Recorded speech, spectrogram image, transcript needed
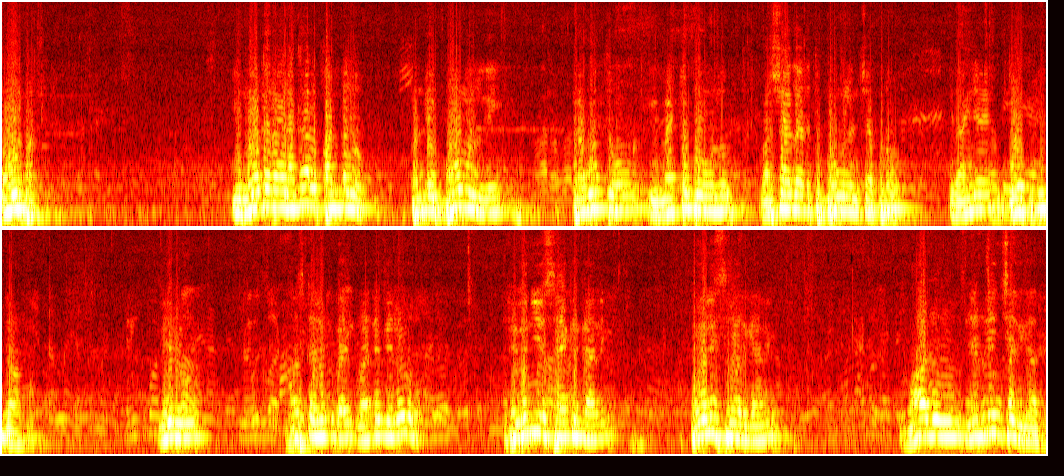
బహుళ పంట. ఈ నూట ఇరవై రకాల పంటలు పండే భూముల్ని ప్రభుత్వం ఈ మెట్ట భూములు వర్షాధారిత భూములని చెప్పడం ఇది అన్యాయం దోపిడీ దాహం మీరు ఫస్ట్ అంటే మీరు రెవెన్యూ శాఖ కానీ పోలీసు వారు కానీ వారు నిర్ణయించేది కాదు.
